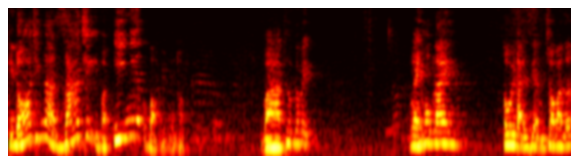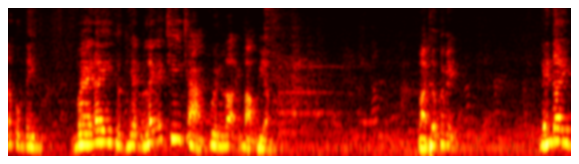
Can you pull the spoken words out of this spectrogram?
thì đó chính là giá trị và ý nghĩa của bảo hiểm nhân thọ. Và thưa quý vị, ngày hôm nay tôi đại diện cho ban giám đốc công ty về đây thực hiện lễ chi trả quyền lợi bảo hiểm. Và thưa quý vị, đến đây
